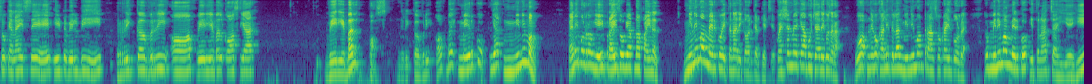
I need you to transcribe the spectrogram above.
So can I say it will be recovery of variable cost यार? वेरिएबल कॉस्ट रिकवरी ऑफ़ भाई मेरे को, यार मिनिमम मैं नहीं बोल रहा हूँ, यही प्राइस हो गया अपना फाइनल मिनिमम मेरे को इतना रिकवर करके चाहिए. क्वेश्चन में क्या पूछा है, देखो जरा. वो अपने को खाली फ़िलहाल मिनिमम ट्रांसफ़र प्राइस बोल रहा है. तो मिनिमम मेरे को इतना चाहिए ही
